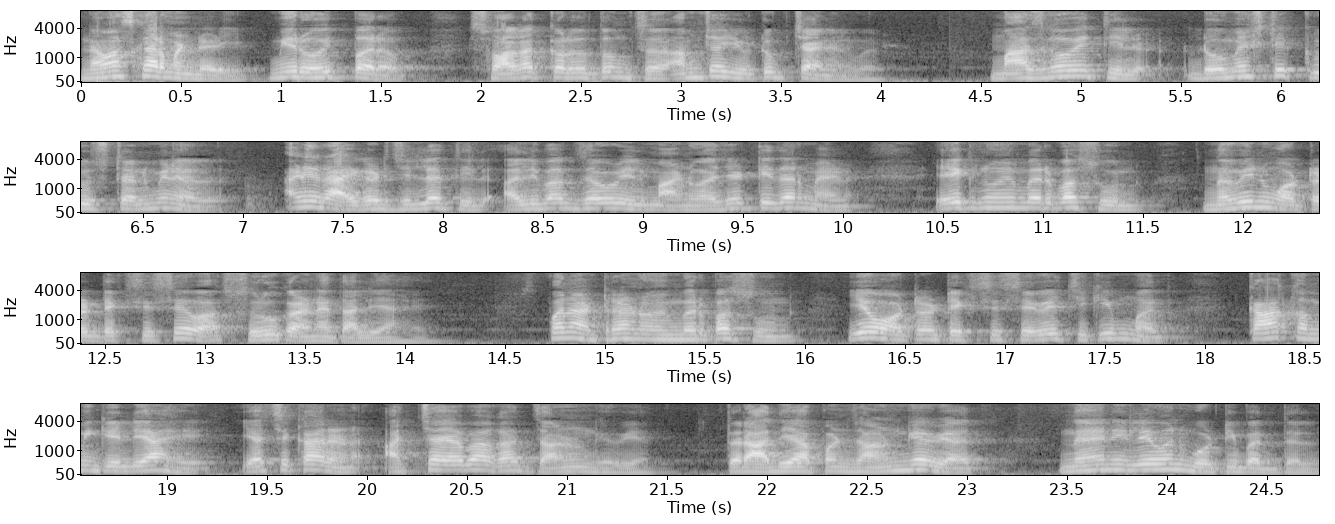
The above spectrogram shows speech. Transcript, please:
नमस्कार मंडळी मी रोहित परब. स्वागत करतो तुमचं आमच्या यूट्यूब चॅनलवर माझगाव येथील डोमेस्टिक क्रूज टर्मिनल आणि रायगड जिल्ह्यातील अलिबागजवळील मांडवा जेट्टी दरम्यान एक नोव्हेंबरपासून नवीन वॉटर टॅक्सी सेवा सुरू करण्यात आली आहे. पण अठरा नोव्हेंबरपासून या वॉटर टॅक्सी सेवेची किंमत का कमी केली आहे याचे कारण आजच्या या भागात जाणून घेऊयात. तर आधी आपण जाणून घेऊयात नयन इलेवन बोटीबद्दल.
